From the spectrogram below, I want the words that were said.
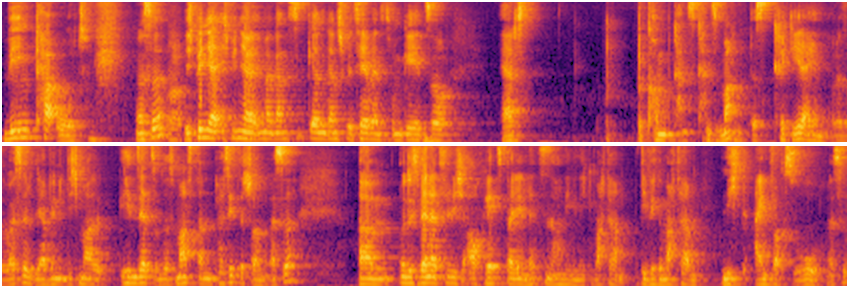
wie ein Chaot. Weißt du? Ich bin ja, ich bin ja immer ganz, ganz, ganz speziell, wenn es darum geht, so, ja, das bekommen, kannst, kannst du machen. Das kriegt jeder hin oder so, weißt du? Ja, wenn du dich mal hinsetzt und das machst, dann passiert das schon, weißt du? Ähm, und es wäre natürlich auch jetzt bei den letzten Sachen, die wir nicht gemacht haben, die wir gemacht haben, nicht einfach so, weißt du?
